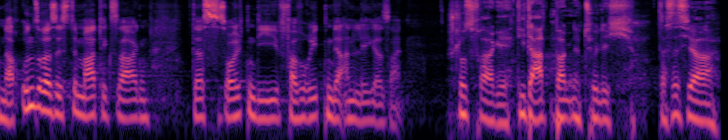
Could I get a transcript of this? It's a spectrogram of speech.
nach unserer Systematik sagen, das sollten die Favoriten der Anleger sein. Schlussfrage. Die Datenbank natürlich. Das ist ja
